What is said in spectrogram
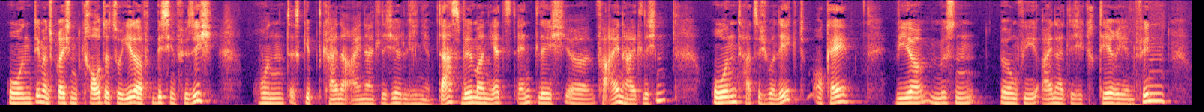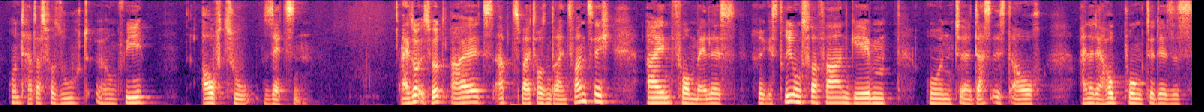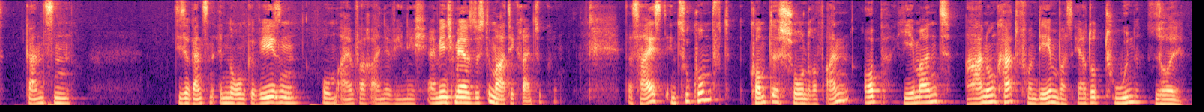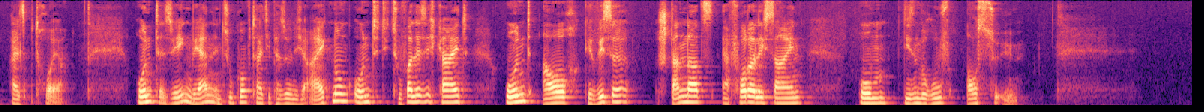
Und dementsprechend krautet so jeder ein bisschen für sich und es gibt keine einheitliche Linie. Das will man jetzt endlich äh, vereinheitlichen und hat sich überlegt, okay, wir müssen irgendwie einheitliche Kriterien finden und hat das versucht irgendwie aufzusetzen. Also es wird als ab 2023 ein formelles Registrierungsverfahren geben und äh, das ist auch einer der Hauptpunkte dieses ganzen dieser ganzen Änderung gewesen, um einfach eine wenig, ein wenig mehr Systematik reinzukriegen. Das heißt, in Zukunft kommt es schon darauf an, ob jemand Ahnung hat von dem, was er dort tun soll als Betreuer. Und deswegen werden in Zukunft halt die persönliche Eignung und die Zuverlässigkeit und auch gewisse Standards erforderlich sein, um diesen Beruf auszuüben.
